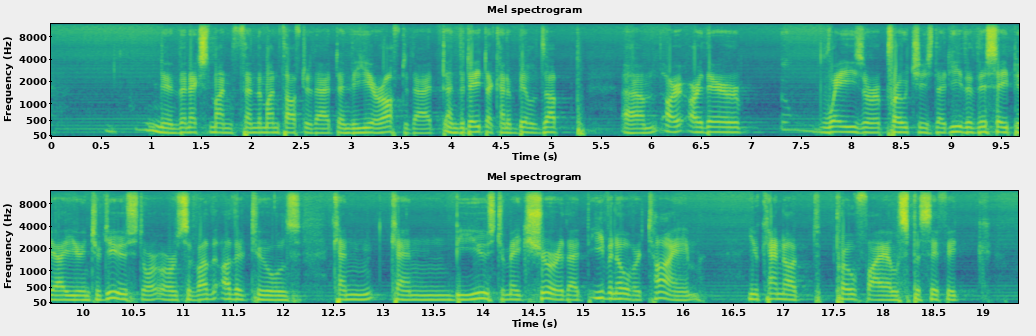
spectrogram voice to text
you know, the next month and the month after that and the year after that, and the data kind of builds up. Um, are, are there ways or approaches that either this API you introduced or, or sort of other, other tools can, can be used to make sure that even over time, you cannot profile specific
